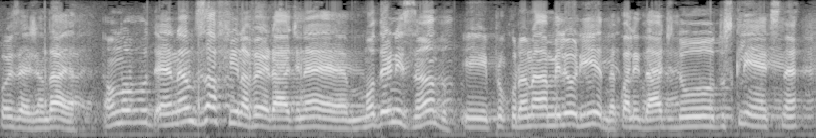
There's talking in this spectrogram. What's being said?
Pois é, Jandaia. É um novo, é, é um desafio, na verdade, né? Modernizando e procurando a melhoria da qualidade do, dos clientes, né?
